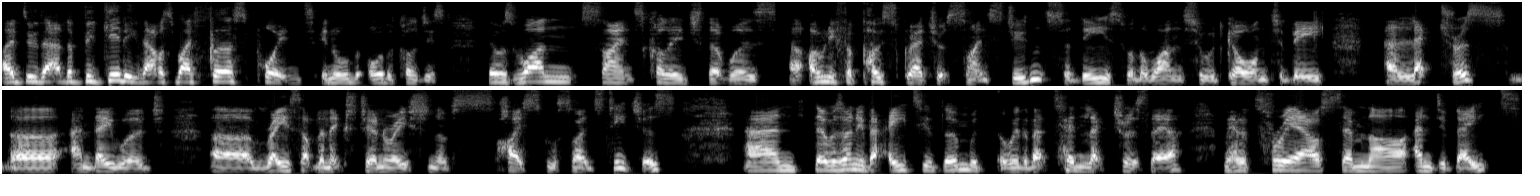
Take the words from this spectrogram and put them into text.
I do that at the beginning, that was my first point in all the, all the colleges. There was one science college that was uh, only for postgraduate science students. So these were the ones who would go on to be uh, lecturers, uh, and they would uh, raise up the next generation of high school science teachers. And there was only about 80 of them, with, with about 10 lecturers there. We had a three-hour seminar and debate,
